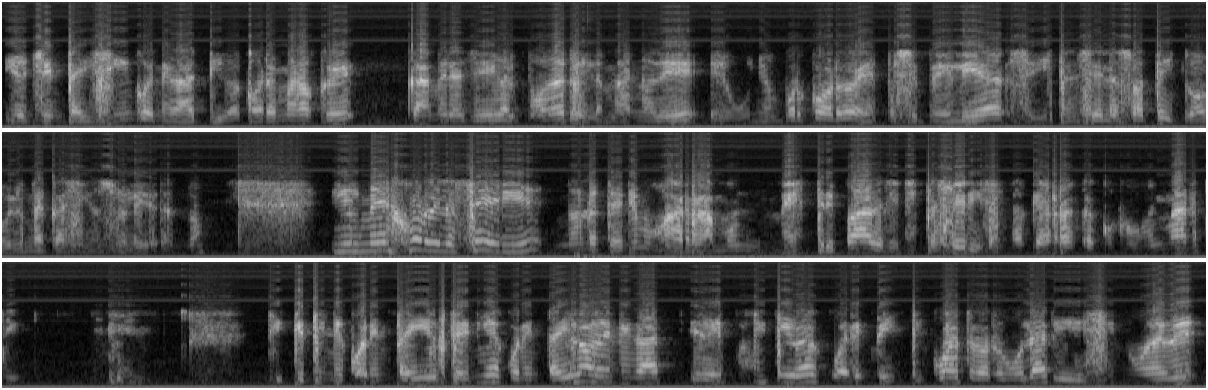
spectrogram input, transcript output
y 85 de negativa. Acordémonos que Cámara llega al poder de la mano de eh, Unión por Córdoba, después se pelea, se distancia de la sota y gobierna casi en soledad, ¿no? Y el mejor de la serie, no lo tenemos a Ramón Mestre Padre en esta serie, sino que arranca con Rubén Martín, que tiene 41, tenía 42 de, negativa, de positiva, 24 de regular y 19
